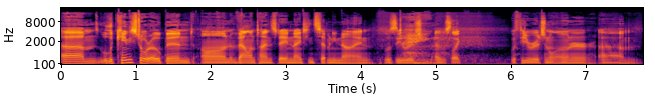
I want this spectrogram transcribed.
Um, well, the candy store opened on Valentine's Day, in 1979. Was the original? It was like with the original owner, um,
